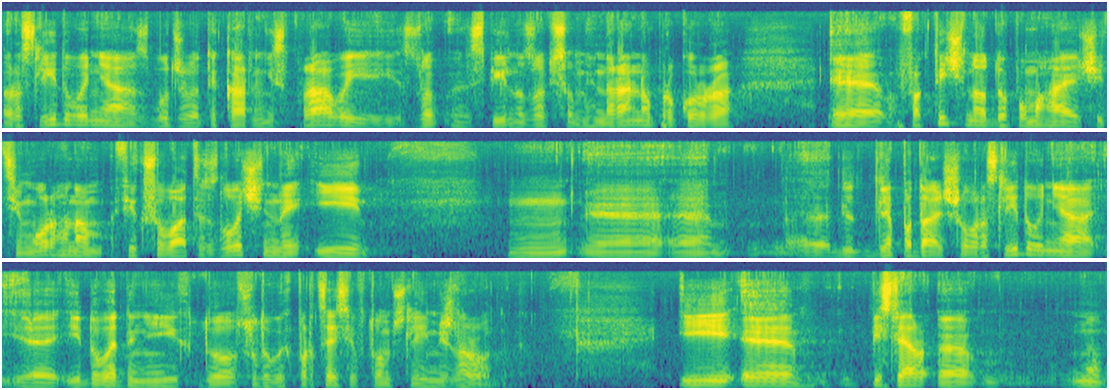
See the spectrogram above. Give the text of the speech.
розслідування, збуджувати карні справи спільно з Офісом Генерального прокурора, фактично допомагаючи цим органам фіксувати злочини і е, е, е, для подальшого розслідування е, і доведення їх до судових процесів, в тому числі і міжнародних. І е, після е, ну,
